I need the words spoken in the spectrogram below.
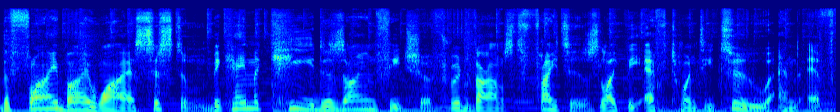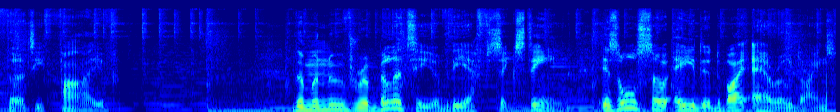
The fly-by-wire system became a key design feature for advanced fighters like the F-22 and F-35. The maneuverability of the F-16 is also aided by aerodynamics.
